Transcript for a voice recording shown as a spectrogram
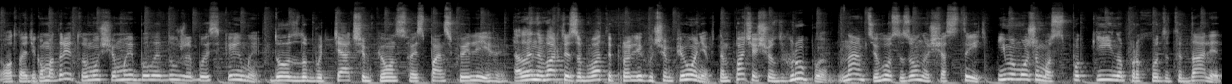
у Атлетіко Мадрид, тому що ми були дуже близькими до здобуття чемпіонства іспанської ліги. Але не варто забувати про лігу чемпіонів, тим паче, що з групою нам цього сезону щастить, і ми можемо спокійно проходити далі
